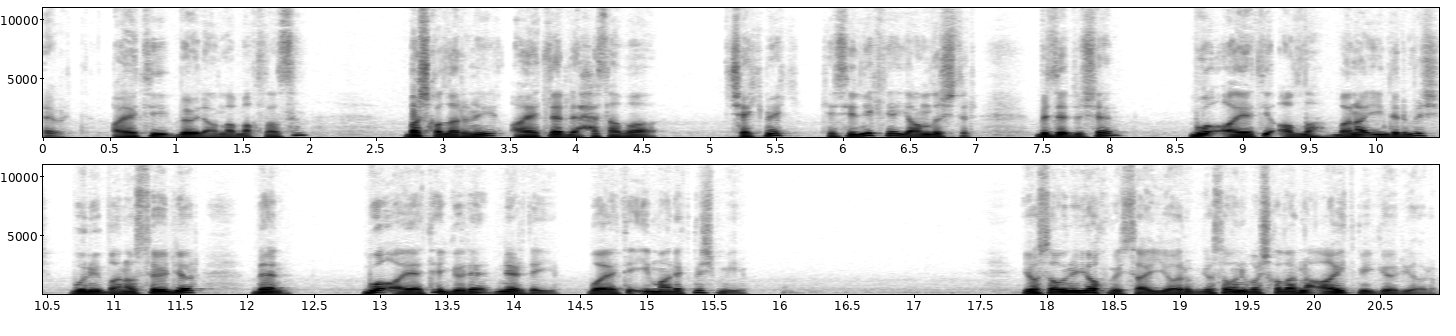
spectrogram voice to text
Evet, ayeti böyle anlamak lazım. Başkalarını ayetlerle hesaba çekmek kesinlikle yanlıştır. Bize düşen bu ayeti Allah bana indirmiş, bunu bana söylüyor. Ben bu ayete göre neredeyim? Bu ayete iman etmiş miyim? Yoksa onu yok mu sayıyorum? Yoksa onu başkalarına ait mi görüyorum?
